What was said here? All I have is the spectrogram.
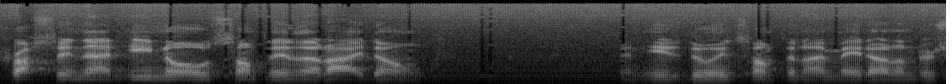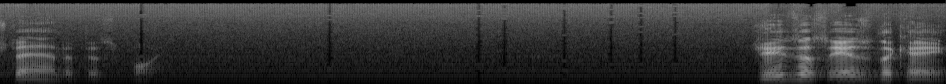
Trusting that he knows something that I don't, and he's doing something I may not understand at this point. Jesus is the king.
